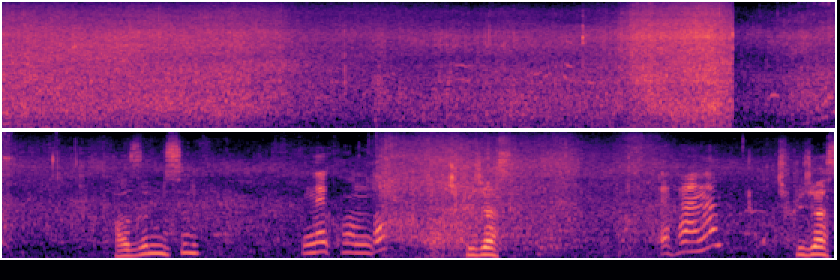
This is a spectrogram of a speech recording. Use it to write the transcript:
Hazır mısın? Ne konuda? Çıkacağız. Efendim? Çıkacağız.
